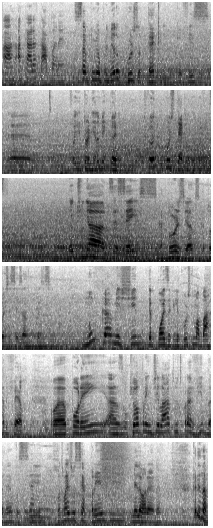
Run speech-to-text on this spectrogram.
a, a cara tapa, né? Você sabe que meu primeiro curso técnico que eu fiz é foi de torneiro mecânico. Acho que foi o único curso técnico que eu fiz. Eu tinha 16, 14 anos, 14, 16 anos, coisa assim. Nunca mexi depois daquele curso numa barra de ferro. Uh, porém, as, o que eu aprendi lá, tudo para a vida, né? Você, quanto mais você aprende, melhor é, né? Karina,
